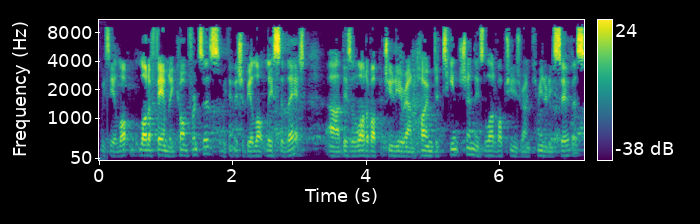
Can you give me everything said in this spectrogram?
We see a lot, lot of family conferences. We think there should be a lot less of that. Uh, there's a lot of opportunity around home detention. There's a lot of opportunities around community service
